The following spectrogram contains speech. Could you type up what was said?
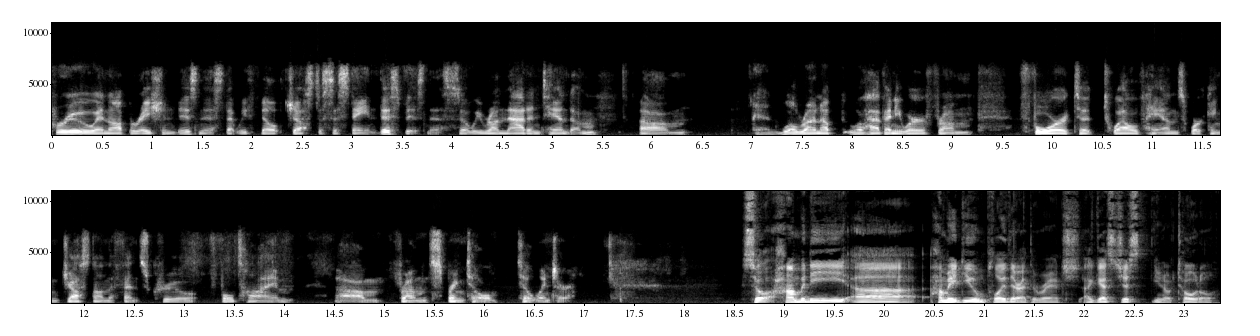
crew and operation business that we've built just to sustain this business. So we run that in tandem. Um, and we'll run up, we'll have anywhere from four to 12 hands working just on the fence crew full time um, from spring till, till winter. So how many, uh, how many do you employ there at the ranch? I guess just, you know, total.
